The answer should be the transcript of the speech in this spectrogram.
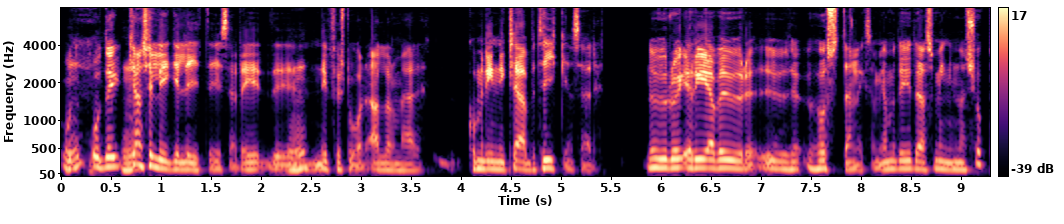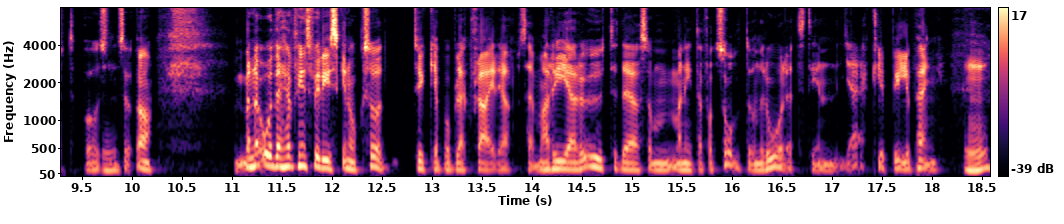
Och, Mm. och det Mm. kanske ligger lite i, så här, det, det, Mm. ni förstår, alla de här kommer in i klädbutiken. Så här, nu rear vi ur, ur hösten. Liksom. Ja, men det är ju det som ingen har köpt på hösten. Mm. Så, ja. men, och det här finns väl risken också, tycker jag, på Black Friday. Så här, man rear ut det som man inte har fått sålt under året till en jäkligt billig peng. Mm.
